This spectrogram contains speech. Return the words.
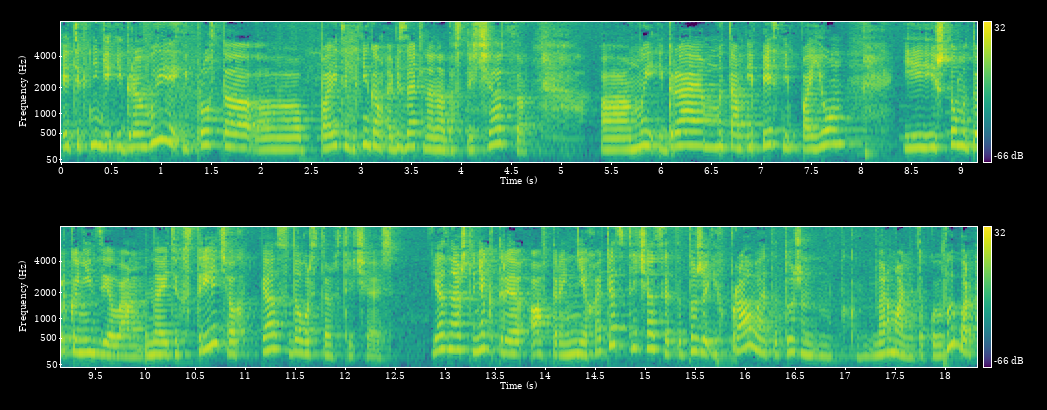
Эти книги игровые, и просто э, по этим книгам обязательно надо встречаться. Э, мы играем, мы там и песни поем, и, и что мы только не делаем на этих встречах. Я с удовольствием встречаюсь. Я знаю, что некоторые авторы не хотят встречаться, это тоже их право, это тоже нормальный такой выбор.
